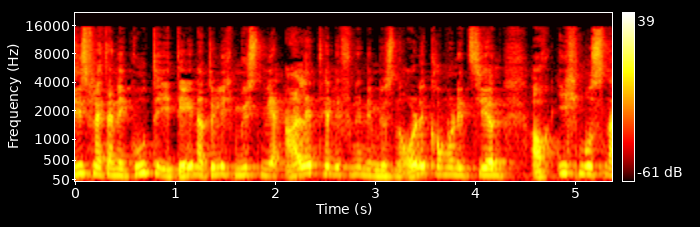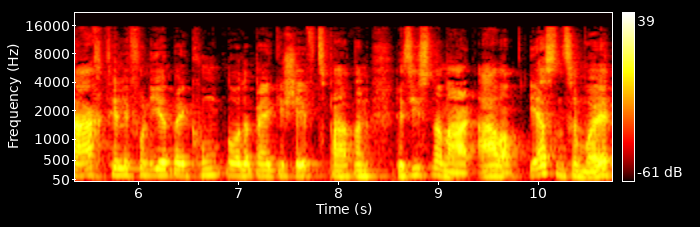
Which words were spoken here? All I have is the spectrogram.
ist vielleicht eine gute Idee. Natürlich müssen wir alle telefonieren, wir müssen alle kommunizieren. Auch ich muss nachtelefonieren bei Kunden oder bei Geschäftspartnern. Das ist normal. Aber erstens einmal,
